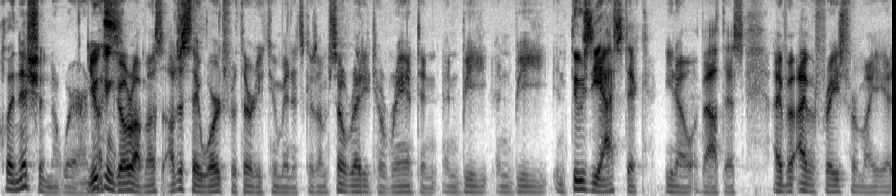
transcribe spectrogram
clinician awareness. you can go, Rob. I'll, just say words for 32 minutes because I'm so ready to rant and, and be and be enthusiastic, you know, about this. I have a, I have a phrase for my uh,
